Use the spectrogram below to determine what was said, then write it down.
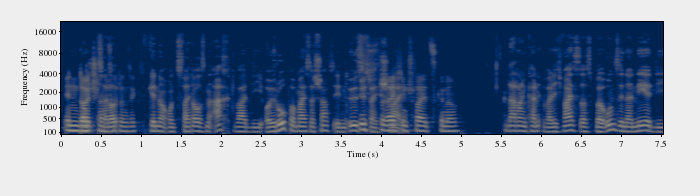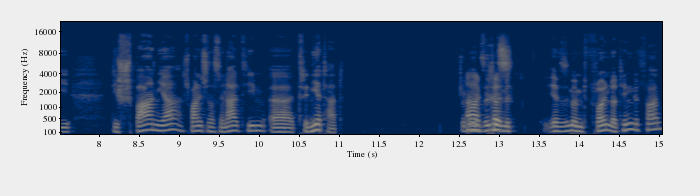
In Deutschland 2000 2006. Genau, und 2008 war die Europameisterschaft in Österreich, Österreich Schweiz. und Schweiz, genau. Daran kann, weil ich weiß, dass bei uns in der Nähe die, die Spanier, spanische Nationalteam, äh, trainiert hat. Und Ah, dann sind krass. wir mit, ja, sind wir mit Freunden dorthin gefahren.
